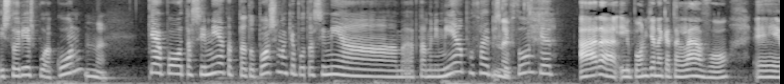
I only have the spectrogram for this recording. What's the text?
ιστορίες που ακούν ναι. και από τα σημεία, τα, τα τοπόσιμα και από τα σημεία, από τα μνημεία που θα επισκεφθούν ναι. και Άρα λοιπόν για να καταλάβω ε,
